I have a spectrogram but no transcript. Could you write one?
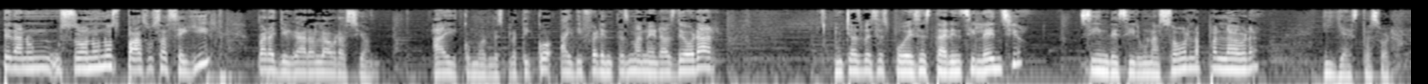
te dan un, son unos pasos a seguir para llegar a la oración. Hay, como les platico, hay diferentes maneras de orar. Muchas veces puedes estar en silencio, sin decir una sola palabra, y ya estás orando.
